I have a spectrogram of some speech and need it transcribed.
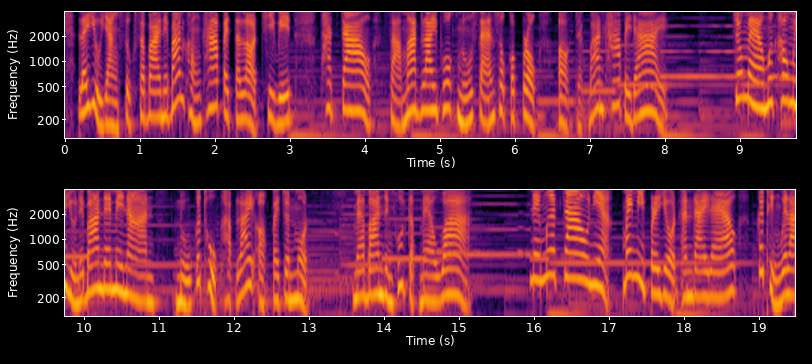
ๆ และอยู่อย่างสุขสบายในบ้านของข้าไปตลอดชีวิต ถ้าเจ้าสามารถไล่พวกหนูแสนสกปรกออกจากบ้านข้าไปได้ เจ้าแมวเมื่อเข้ามาอยู่ในบ้านได้ไม่นาน หนูก็ถูกขับไล่ออกไปจนหมด แม่บ้านจึงพูดกับแมวว่า ในเมื่อเจ้าเนี่ยไม่มีประโยชน์อันใดแล้ว ก็ถึงเวลา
